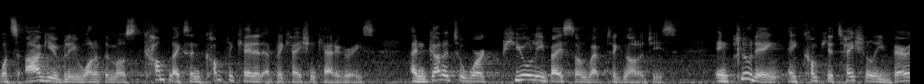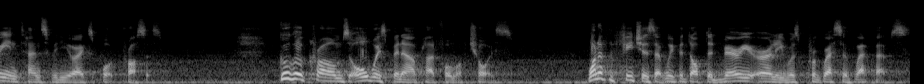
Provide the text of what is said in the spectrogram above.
what's arguably one of the most complex and complicated application categories and got it to work purely based on web technologies, including a computationally very intense video export process. Google Chrome's always been our platform of choice. One of the features that we've adopted very early was progressive web apps.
